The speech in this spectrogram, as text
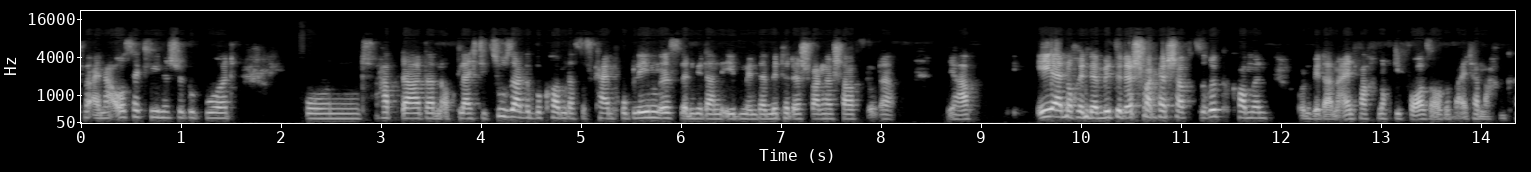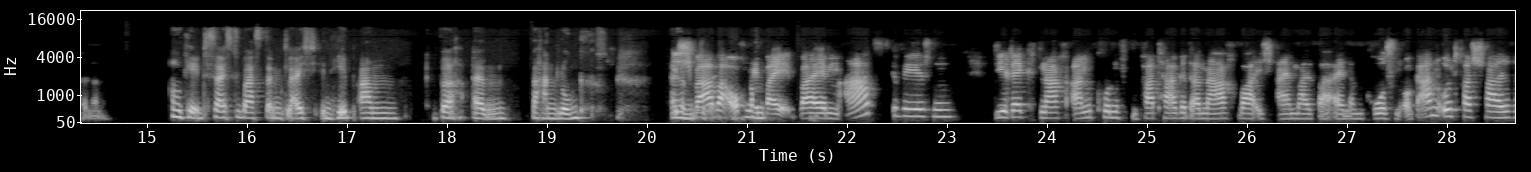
für eine außerklinische Geburt. Und habe da dann auch gleich die Zusage bekommen, dass es kein Problem ist, wenn wir dann eben in der Mitte der Schwangerschaft oder ja, eher noch in der Mitte der Schwangerschaft zurückkommen und wir dann einfach noch die Vorsorge weitermachen können. Okay, das heißt, du warst dann gleich in Hebammenbehandlung. Ähm, ich war aber auch noch bei, beim Arzt gewesen, direkt nach Ankunft, ein paar Tage danach, war ich einmal bei einem großen Organultraschall,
